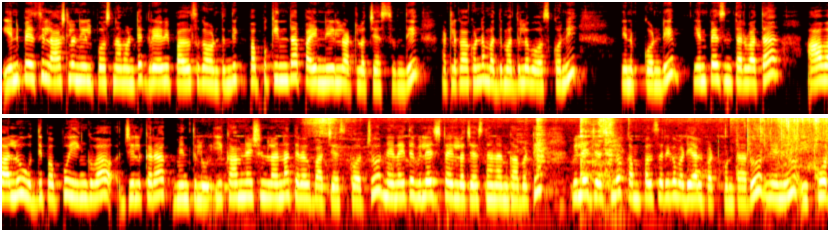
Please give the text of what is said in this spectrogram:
ఎనిపేసి లాస్ట్లో నీళ్ళు పోసినామంటే గ్రేవీ పల్స్గా ఉంటుంది. పప్పు కింద పై నీళ్ళు అట్లా వచ్చేస్తుంది. అట్లా కాకుండా మధ్య మధ్యలో పోసుకొని ఎనుపుకోండి. ఎనిపేసిన తర్వాత ఆవాలు ఉద్దిపప్పు ఇంగువ జీలకర్ర మెంతులు ఈ కాంబినేషన్లో అయినా తిరగబాటు చేసుకోవచ్చు. నేనైతే విలేజ్ స్టైల్లో చేస్తున్నాను కాబట్టి విలేజెస్లో కంపల్సరీగా వడియాలు పట్టుకుంటారు. నేను ఈ కూర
